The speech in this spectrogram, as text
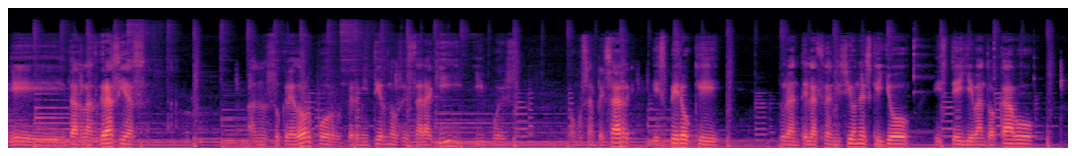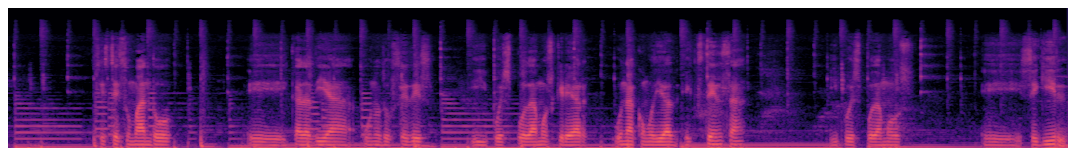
eh, dar las gracias a nuestro creador por permitirnos estar aquí y pues vamos a empezar. Espero que durante las transmisiones que yo esté llevando a cabo se esté sumando eh, cada día uno de ustedes y pues podamos crear una comodidad extensa y pues podamos eh, seguir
